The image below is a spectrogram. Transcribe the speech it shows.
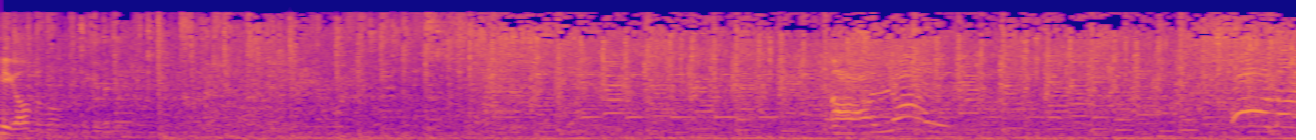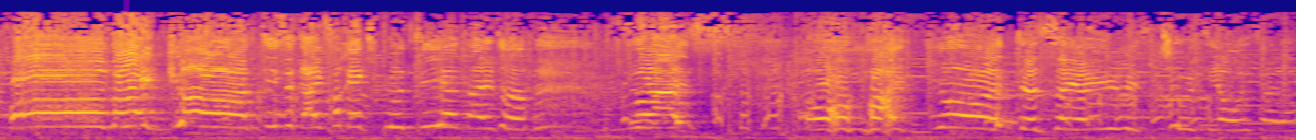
Okay, go, go, go. Ich gewinne. Oh mein Gott! Die sind einfach explodiert, Alter! Was? Oh mein Gott! Das sah ja übelst juicy aus, Alter!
